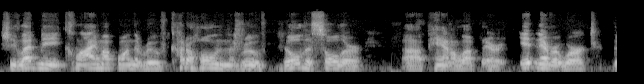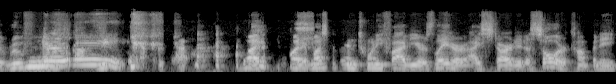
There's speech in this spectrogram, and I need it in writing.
she let me climb up on the roof, cut a hole in the roof, build a solar uh, panel up there. It never worked. The roof never No after that. But but it must have been 25 years later. I started a solar company,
